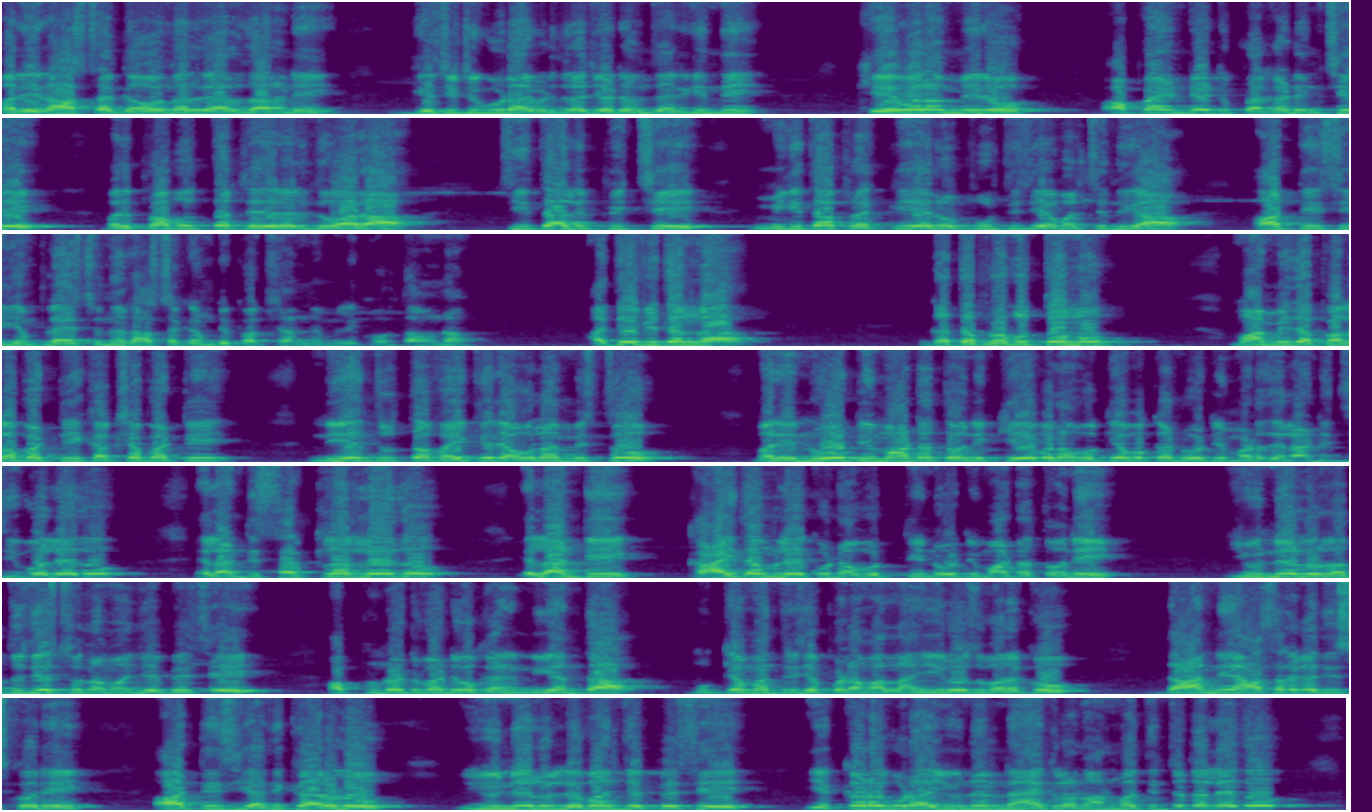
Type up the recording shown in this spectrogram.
మరి రాష్ట్ర గవర్నర్ గారు దానిని గెజిట్ కూడా విడుదల చేయడం జరిగింది. కేవలం మీరు అపాయింటెడ్ ప్రకటించి మరి ప్రభుత్వ ట్రెజరీ ద్వారా జీతాలు ఇప్పించి మిగతా ప్రక్రియను పూర్తి చేయవలసిందిగా ఆర్టీసీ ఎంప్లాయీస్ ఉన్న రాష్ట్ర కమిటీ పక్షాన్ని మిమ్మల్ని కోరుతా ఉన్నాం. అదేవిధంగా గత ప్రభుత్వము మా మీద పగపట్టి కక్షపట్టి నియంతృత్వ వైఖరి అవలంబిస్తూ మరి నోటి మాటతోని కేవలం ఒకే ఒక్క నోటి మాటతో ఎలాంటి జీవో లేదు ఎలాంటి సర్క్యులర్ లేదు ఎలాంటి కాగితం లేకుండా ఒట్టి నోటి మాటతోని యూనియన్లు రద్దు చేస్తున్నామని చెప్పేసి అప్పుడున్నటువంటి ఒక నియంత ముఖ్యమంత్రి చెప్పడం వలన ఈ రోజు వరకు దాన్ని ఆసరగా తీసుకొని ఆర్టీసీ అధికారులు యూనియన్లు లేవని చెప్పేసి ఎక్కడ కూడా యూనియన్ నాయకులను అనుమతించటం లేదు.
